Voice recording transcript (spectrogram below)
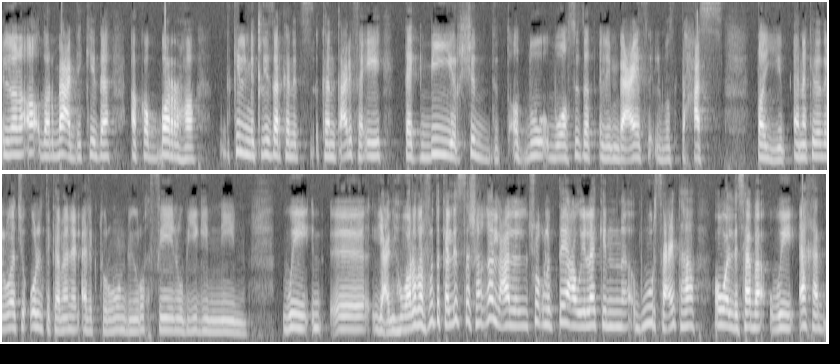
اللي أنا أقدر بعد كده أكبرها. كلمة ليزر كانت كانت عارفة إيه؟ تكبير شدة الضوء بواسطة الانبعاث المستحث طيب أنا كده دلوقتي قلت كمان الإلكترون بيروح فين وبيجي منين. و آه، هو رذرفورد كان لسه شغال على الشغل بتاعه لكن بور ساعتها هو اللي سبق وأخد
